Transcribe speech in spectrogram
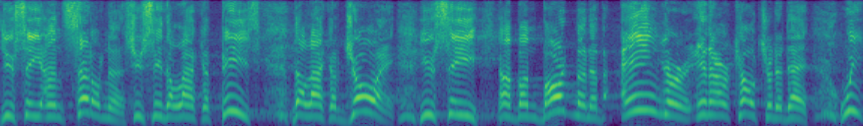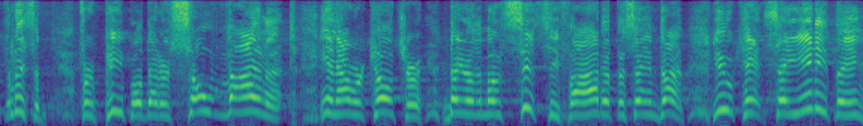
You see unsettledness. You see the lack of peace, the lack of joy. You see a bombardment of anger in our culture today. We listen for people that are so violent in our culture, they are the most sissified at the same time. You can't say anything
